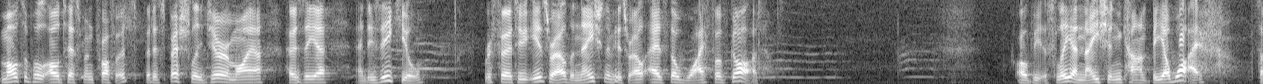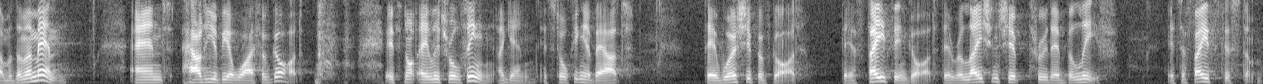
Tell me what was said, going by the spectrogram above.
multiple Old Testament prophets, but especially Jeremiah, Hosea, and Ezekiel, refer to Israel, the nation of Israel, as the wife of God. Obviously, a nation can't be a wife. Some of them are men. And how do you be a wife of God? it's not a literal thing, again. It's talking about their worship of God, their faith in God, their relationship through their belief. It's a faith system.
